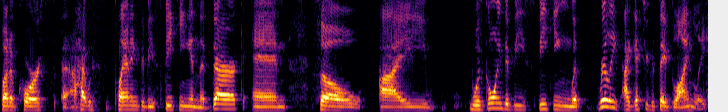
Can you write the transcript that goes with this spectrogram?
But of course, I was planning to be speaking in the dark, and so I was going to be speaking with really, I guess you could say blindly.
